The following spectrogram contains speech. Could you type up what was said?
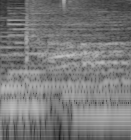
Oh.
